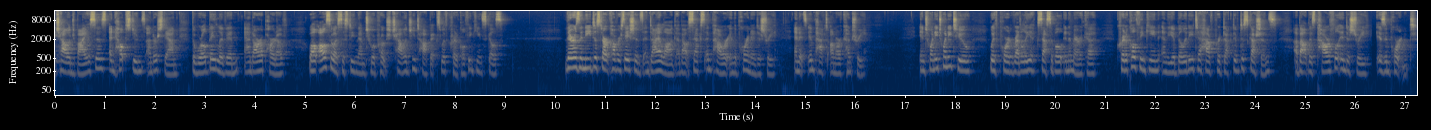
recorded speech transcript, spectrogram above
challenge biases and help students understand the world they live in and are a part of, while also assisting them to approach challenging topics with critical thinking skills. There is a need to start conversations and dialogue about sex and power in the porn industry and its impact on our country. In 2022, with porn readily accessible in America, Critical thinking and the ability to have productive discussions about this powerful industry is important,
